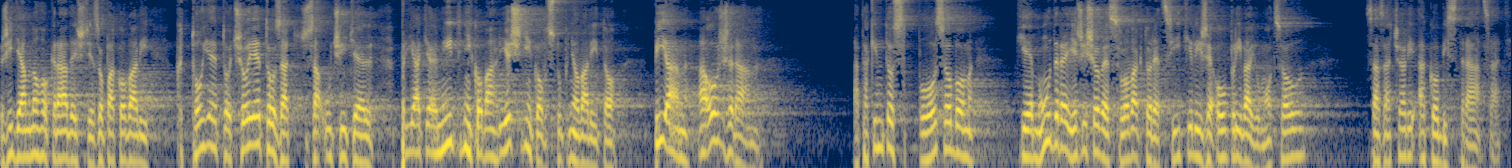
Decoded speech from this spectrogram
Židia mnohokrát ešte zopakovali, kto je to, čo je to za, za učiteľ, priateľ mýtnikov a hriešnikov, stupňovali to, pijan a ožrán. A takýmto spôsobom tie múdre Ježišové slova, ktoré cítili, že ouplývajú mocou, sa začali akoby strácať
